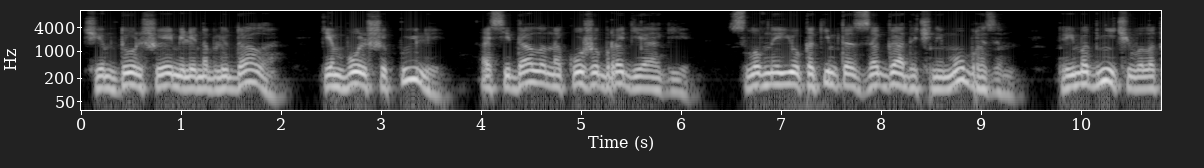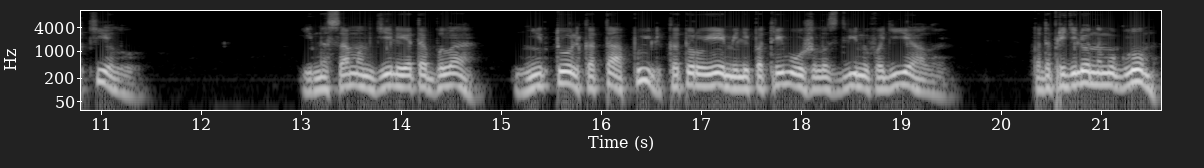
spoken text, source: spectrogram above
Чем дольше Эмили наблюдала, тем больше пыли оседала на коже бродяги, словно ее каким-то загадочным образом примагничивало к телу. И на самом деле это была не только та пыль, которую Эмили потревожила, сдвинув одеяло. Под определенным углом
